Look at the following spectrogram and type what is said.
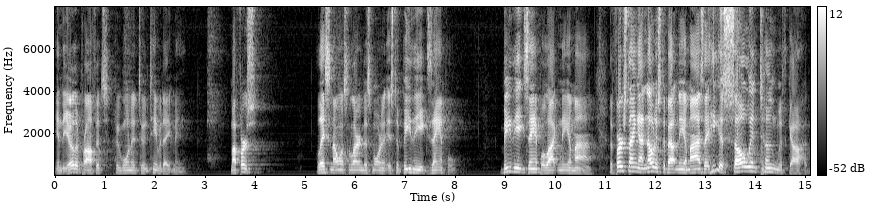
and the other prophets who wanted to intimidate me. My first lesson I want us to learn this morning is to be the example. Be the example like Nehemiah. The first thing I noticed about Nehemiah is that he is so in tune with God.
